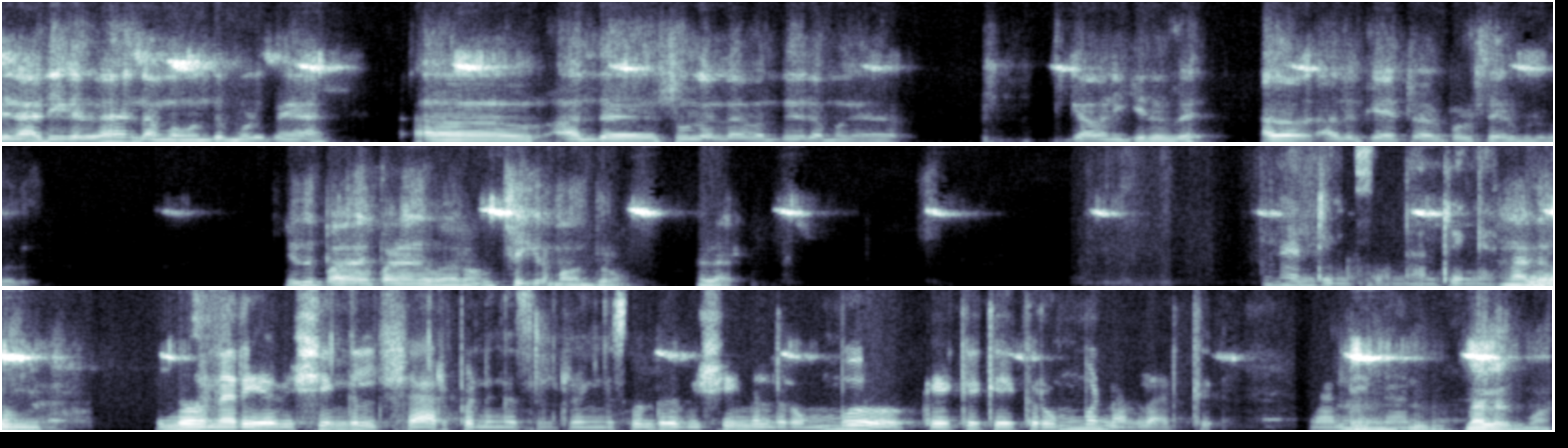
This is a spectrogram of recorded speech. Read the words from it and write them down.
வினாடிகள்ல நம்ம வந்து முழுமையா அந்த சூழல்ல வந்து நம்ம கவனிக்கிறது அது அதுக்கு ஏற்றாற் போல் செயல்படுவது. இது பழக பழக வரும். சீக்கிரமா வந்துடும் எல்லாரும் நன்றிங்க சார் நன்றிங்க. இன்னும் நிறைய விஷயங்கள் ஷேர் பண்ணுங்க சொல்றீங்க சொல்ற விஷயங்கள் ரொம்ப கேட்க கேட்க ரொம்ப நல்லா இருக்கு நன்றி நன்றி நல்லதுமா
